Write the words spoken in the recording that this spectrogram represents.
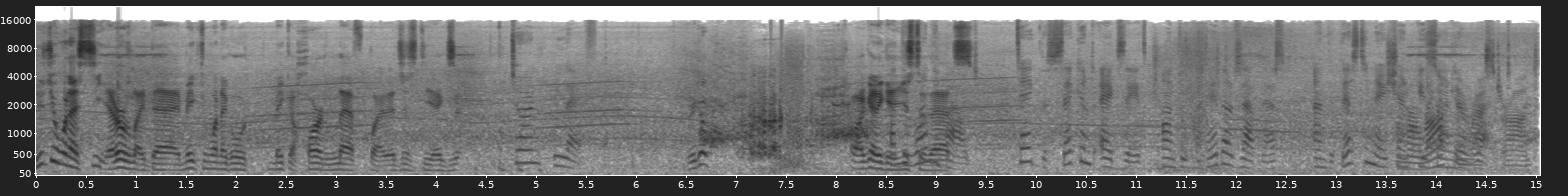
Usually when I see arrows like that, it makes me want to go make a hard left, but it's just the exit. Turn left. Here we go. Oh, I gotta get At used to that. roundabout, take the second exit onto Carrera del and the destination A is on Moroccan your right. restaurant.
